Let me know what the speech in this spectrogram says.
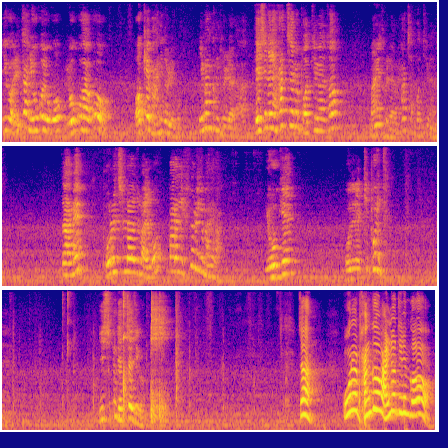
이거 일단 요거 요거 요거 하고 어깨 많이 돌리고 이만큼 돌려라. 대신에 하체를 버티면서 많이 돌려라. 하체 버티면서. 그 다음에 볼을 칠라 하지 말고 빠르게 휘둘리기만 해라 요게 오늘의 키포인트 네. 20분 됐죠 지금? 자 오늘 방금 알려드린 거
